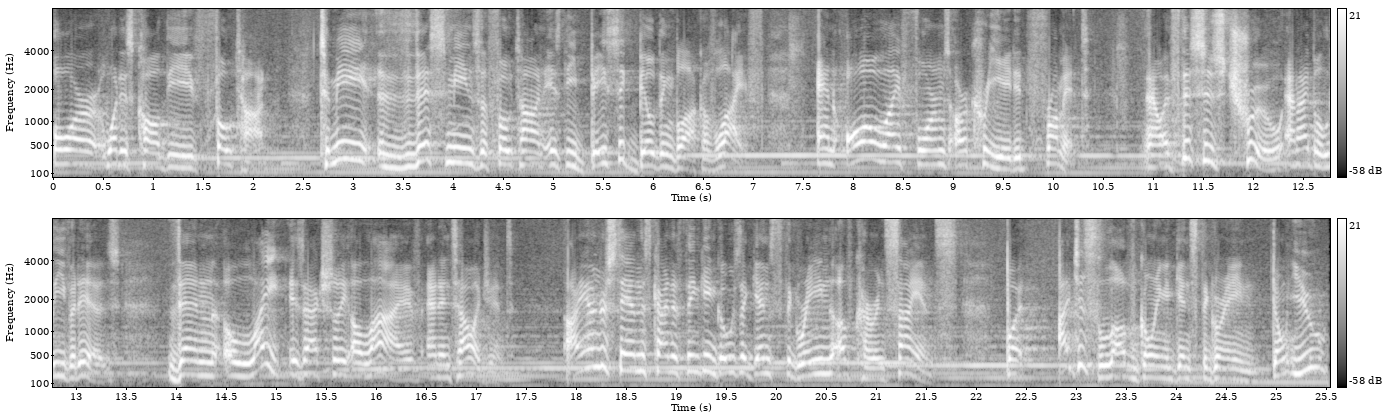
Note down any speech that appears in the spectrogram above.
or what is called the photon. To me, this means the photon is the basic building block of life, and all life forms are created from it. Now, if this is true, and I believe it is, then light is actually alive and intelligent. I understand this kind of thinking goes against the grain of current science, but I just love going against the grain, don't you?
